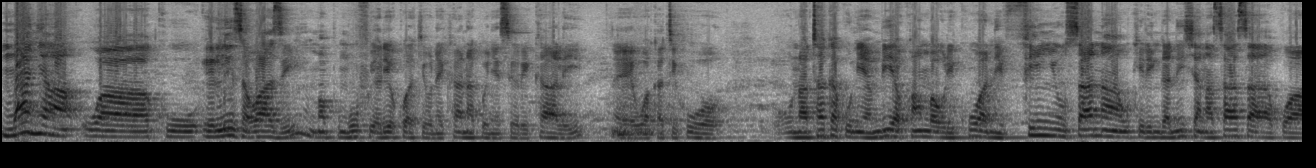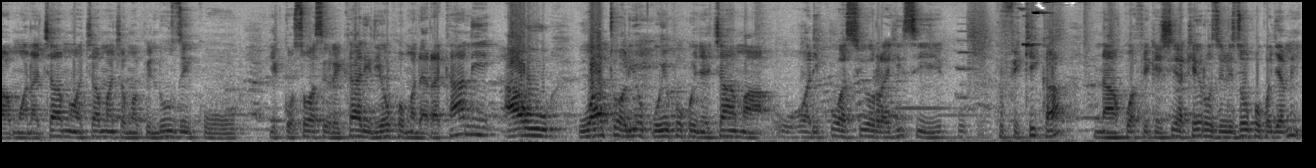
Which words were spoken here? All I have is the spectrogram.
mwanya wa kueleza wazi mapungufu yaliyokuwa yakionekana kwenye serikali mm -hmm. E, wakati huo, unataka kuniambia kwamba ulikuwa ni finyu sana ukilinganisha na sasa kwa mwanachama wa Chama cha Mapinduzi kuikosoa serikali iliyopo madarakani, au watu waliokuwepo kwenye chama walikuwa sio rahisi kufikika na kuwafikishia kero zilizopo kwa jamii?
